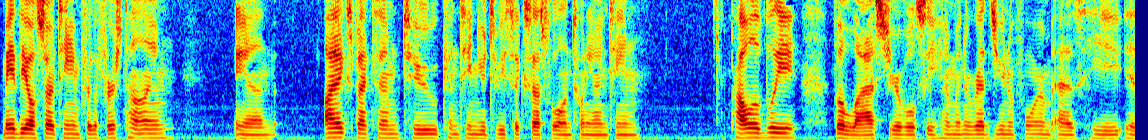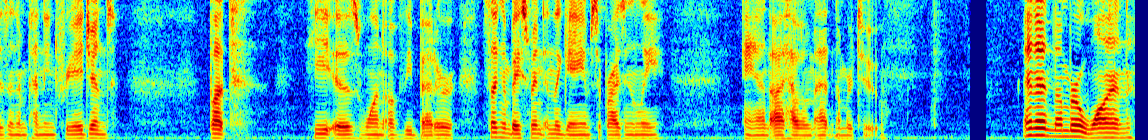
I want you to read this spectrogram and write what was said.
Made the All Star team for the first time, and I expect him to continue to be successful in 2019 probably the last year we'll see him in a Reds uniform as he is an impending free agent. But he is one of the better second basemen in the game, surprisingly, and I have him at number two. And at number one,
